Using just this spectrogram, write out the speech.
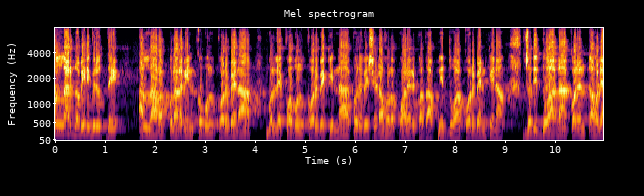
আল্লাহর নবীর বিরুদ্ধে আল্লাহ রব্বুল আলামিন কবুল করবে না। বললে, কবুল করবে কি না করবে সেটা হলো পরের কথা, আপনি দোয়া করবেন কিনা? যদি দোয়া না করেন তাহলে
